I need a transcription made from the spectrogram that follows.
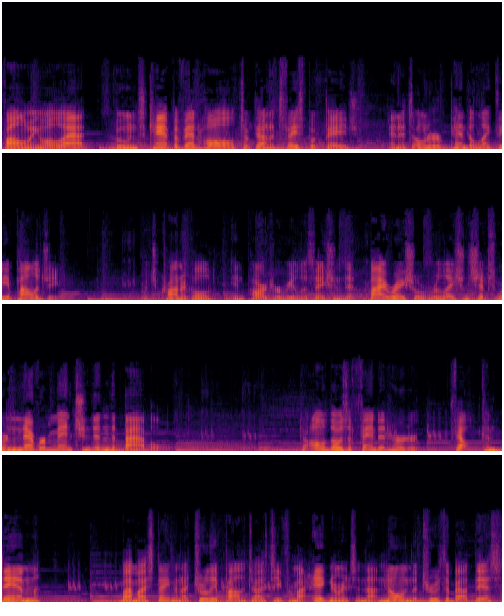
Following all that, Boone's Camp Event Hall took down its Facebook page, and its owner penned a lengthy apology, which chronicled in part her realization that biracial relationships were never mentioned in the Bible. To all of those offended, hurt, or felt condemned by my statement, I truly apologize to you for my ignorance and not knowing the truth about this.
